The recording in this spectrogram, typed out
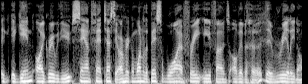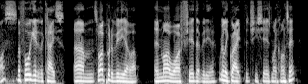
again, I agree with you. Sound fantastic. I reckon one of the best wire-free earphones I've ever heard. They're really nice. Before we get to the case, um, so I put a video up, and my wife shared that video. Really great that she shares my content.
